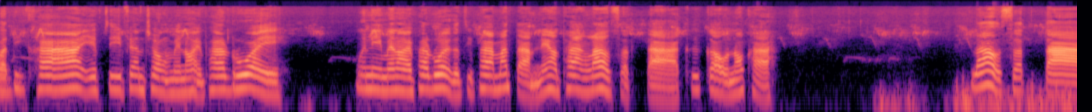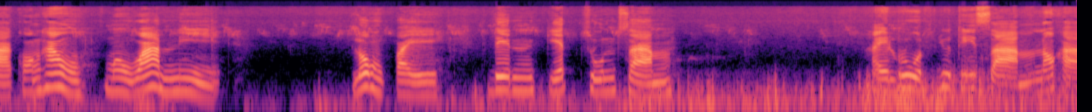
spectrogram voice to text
วัสดีค่ะเอฟซีแฟนช่องแม่น้อยพารวยเมื่อนี้แม่น้อยพารวยกับสิพามาตามแนวทางเล่าสัตตาคือเก่าเนาะค่ะเล่าสัตตาของเฮาเมื่อวานนี่ลงไปเด่นเกตศูนย์สามให้รูดอยู่ที่สามเนาะค่ะ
